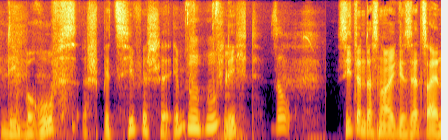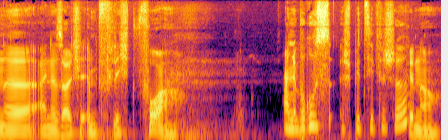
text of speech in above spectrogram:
die berufsspezifische Impfpflicht. Mhm. So. Sieht denn das neue Gesetz eine, eine solche Impfpflicht vor? Eine berufsspezifische? Genau.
